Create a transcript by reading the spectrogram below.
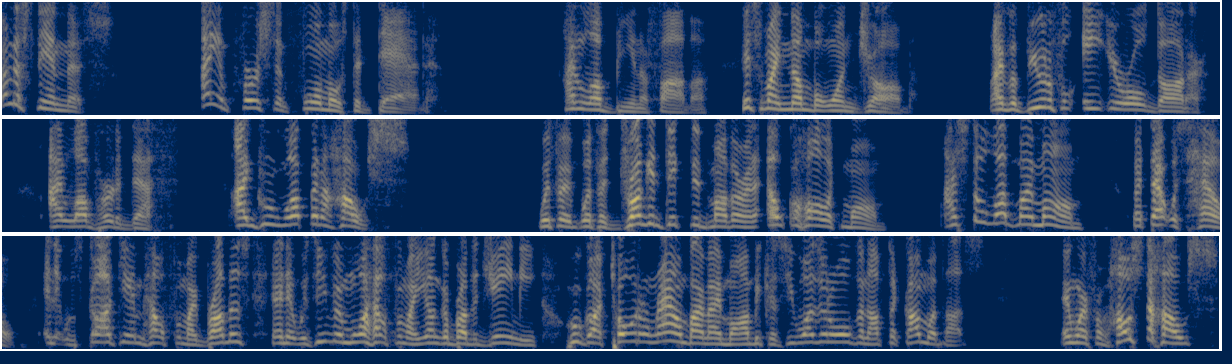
understand this. I am first and foremost a dad. I love being a father. It's my number one job. I have a beautiful eight year old daughter. I love her to death. I grew up in a house with a with a drug addicted mother and an alcoholic mom. I still love my mom, but that was hell. And it was goddamn hell for my brothers. And it was even more hell for my younger brother, Jamie, who got towed around by my mom because he wasn't old enough to come with us. And went from house to house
